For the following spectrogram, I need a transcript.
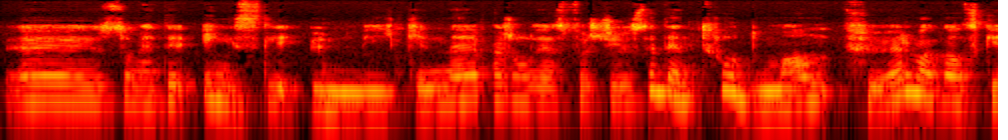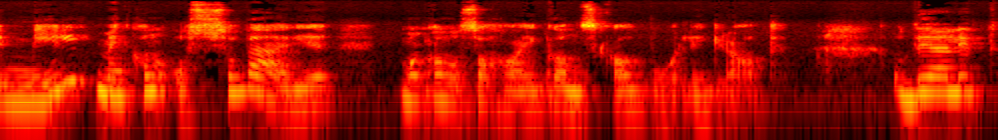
eh, som heter engstelig unnvikende personlighetsforstyrrelse, den trodde man før var ganske mild, men kan være, man kan også ha i ganske alvorlig grad. Og Det er litt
